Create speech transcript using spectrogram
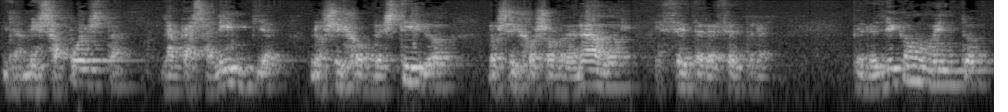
y la mesa puesta, la casa limpia, los hijos vestidos, los hijos ordenados, etcétera, etcétera. Pero llega un momento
